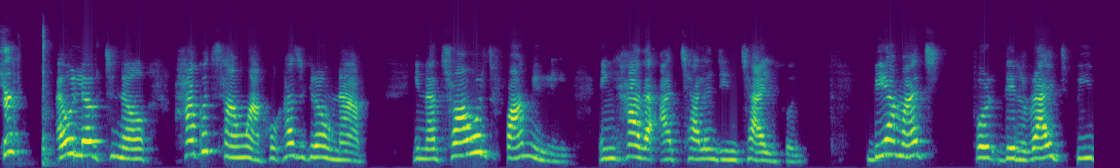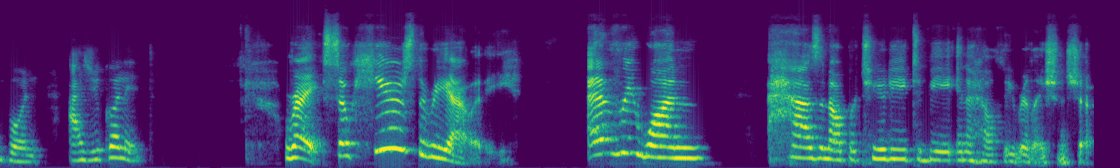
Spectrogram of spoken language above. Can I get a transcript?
Sure. I would love to know how could someone who has grown up in a troubled family and had a, a challenging childhood be a match for the right people, as you call it? Right. So here's the reality everyone has an opportunity to be in a healthy relationship.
